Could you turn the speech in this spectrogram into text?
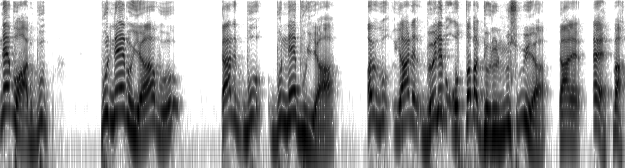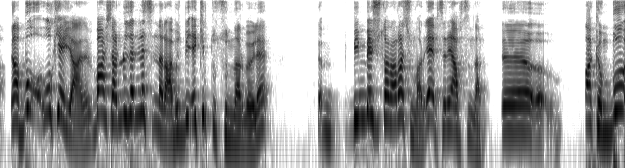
Ne bu abi? Bu bu ne bu ya bu? Yani bu bu ne bu ya? Abi bu yani böyle bir otlama görülmüş mü ya? Yani evet bak. Ya bu okey yani. Başlarının düzenlesinler abi. Bir ekip tutsunlar böyle. 1500 tane araç mı var? Hepsini yapsınlar. Ee, bakın bu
